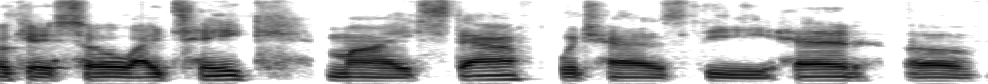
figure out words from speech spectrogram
Okay, so I take my staff, which has the head of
